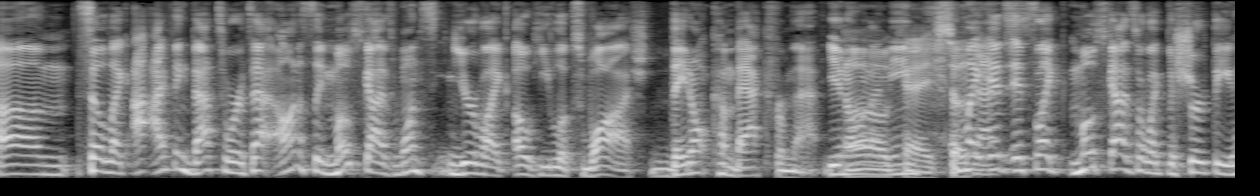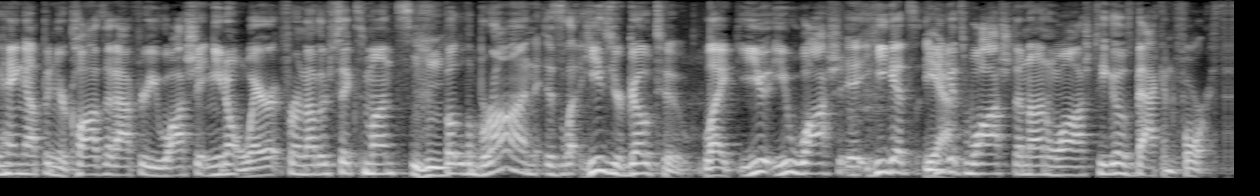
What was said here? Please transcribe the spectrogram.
Um, so like I, I think that's where it's at. Honestly, most guys once you're like, oh, he looks washed, they don't come back from that. You know what I mean? Okay, so and like it, it's like most guys are like the shirt that you hang up in your closet after you wash it and you don't wear it for another six months. Mm-hmm. But LeBron is like he's your go-to. Like you you wash it, he gets Yeah. he gets washed and unwashed. He goes back and forth.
